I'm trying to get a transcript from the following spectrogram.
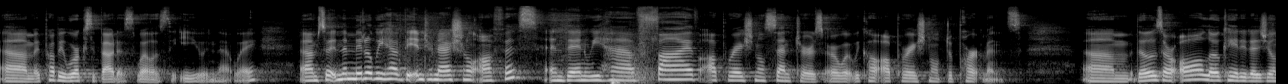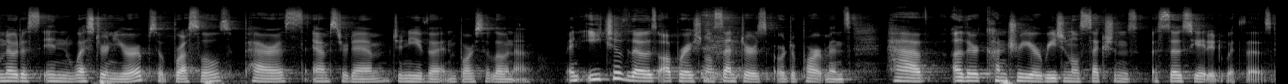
Um, it probably works about as well as the EU in that way. Um, so in the middle, we have the international office, and then we have five operational centers, or what we call operational departments. Um, those are all located, as you'll notice, in Western Europe, so Brussels, Paris, Amsterdam, Geneva, and Barcelona. And each of those operational centers or departments have other country or regional sections associated with those.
